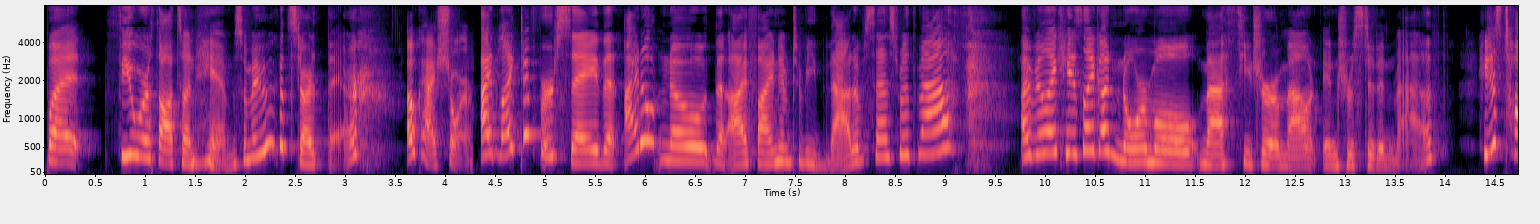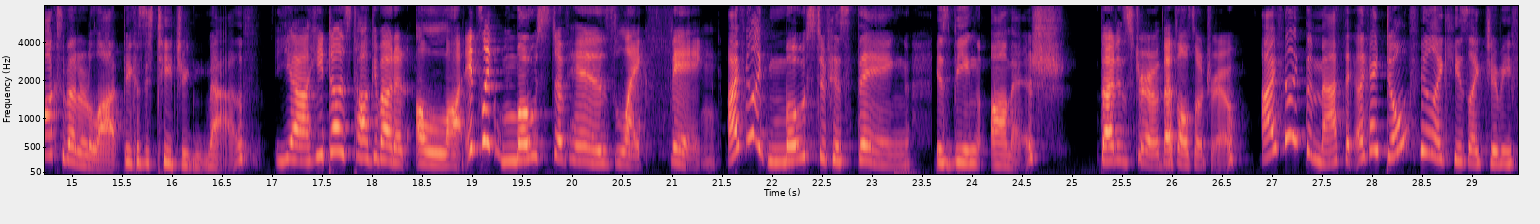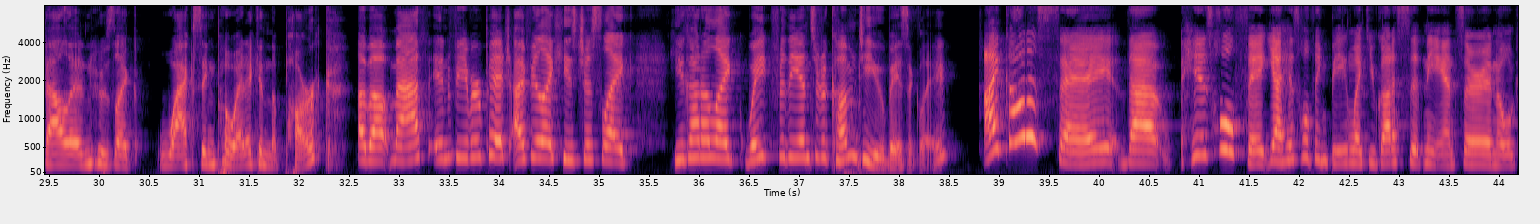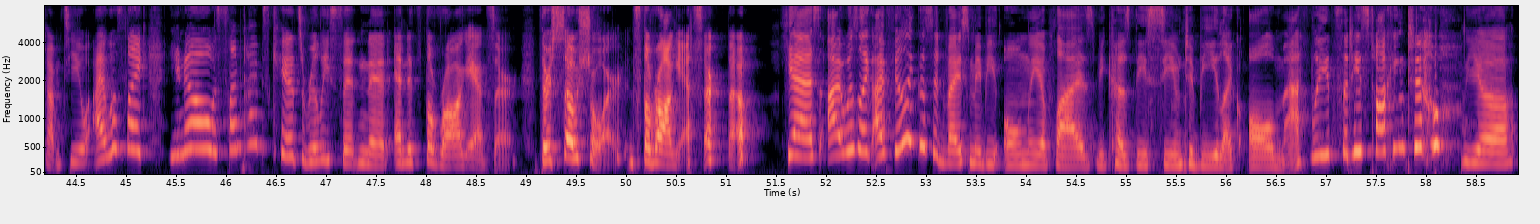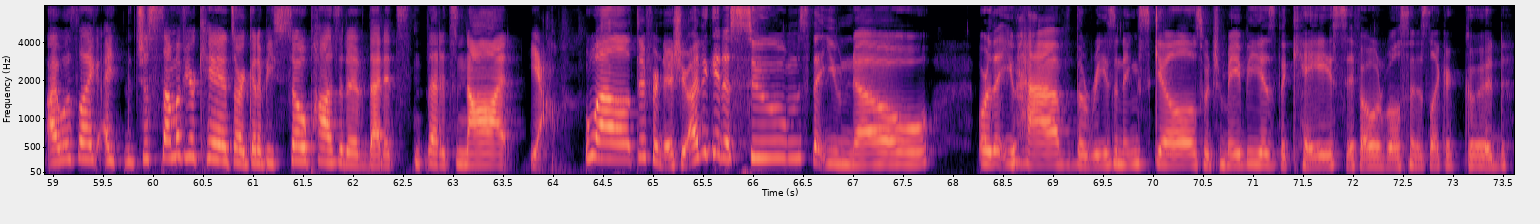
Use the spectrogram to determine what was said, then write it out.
but fewer thoughts on him. So maybe we could start there. Okay, sure. I'd like to first say that I don't know that I find him to be that obsessed with math. I feel like he's like a normal math teacher amount interested in math. He just talks about it a lot because he's teaching math. Yeah, he does talk about it a lot. It's like most of his like thing. I feel like most of his thing is being Amish. That is true. That's also true. I feel like the math thing, like I don't feel like he's like Jimmy Fallon who's like waxing poetic in the park about math in Fever Pitch. I feel like he's just like you got to like wait for the answer to come to you basically. I gotta say that his whole thing, yeah, his whole thing being like, you gotta sit in the answer and it'll come to you. I was like, you know, sometimes kids really sit in it and it's the wrong answer. They're so sure it's the wrong answer, though. Yes, I was like, I feel like this advice maybe only applies because these seem to be like all mathletes that he's talking to. Yeah, I was like, I just some of your kids are gonna be so positive that it's that it's not. Yeah. Well, different issue. I think it assumes that you know or that you have the reasoning skills, which maybe is the case if Owen Wilson is like a good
